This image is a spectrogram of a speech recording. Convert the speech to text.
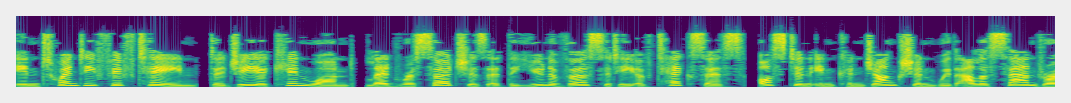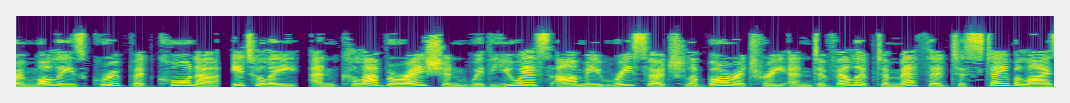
In 2015, Deji Akinwande, led researchers at the University of Texas, Austin in conjunction with Alessandro Molle's group at Corna, Italy, and collaboration with U.S. Army Research Laboratory and developed a method to stabilize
